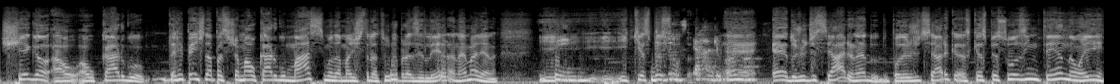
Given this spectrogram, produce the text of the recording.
chega ao, ao cargo de repente dá para se chamar o cargo máximo da magistratura brasileira né Mariana? E, e, e que as do pessoas é, é, do judiciário né do, do poder judiciário que as, que as pessoas entendam aí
